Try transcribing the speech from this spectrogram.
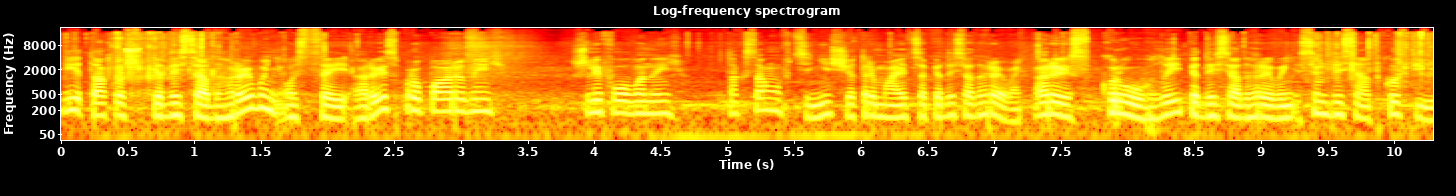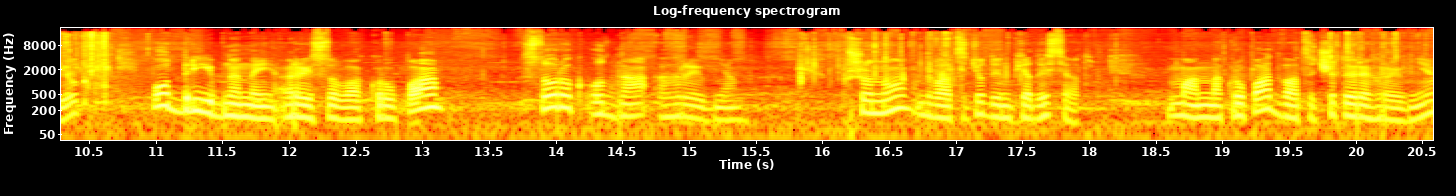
І також 50 гривень. Ось цей рис пропарений, шліфований. Так само в ціні ще тримається 50 гривень. Рис круглий 50 гривень 70 копійок. Подрібнений рисова крупа 41 гривня. Пшоно 21,50. Манна крупа 24 гривні.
